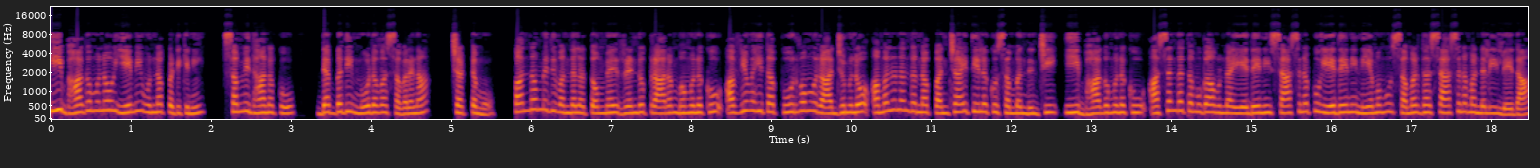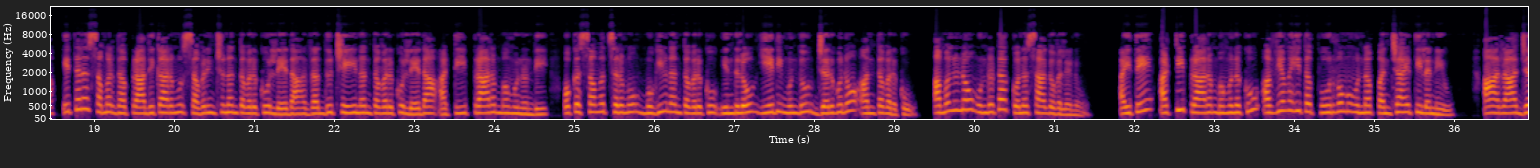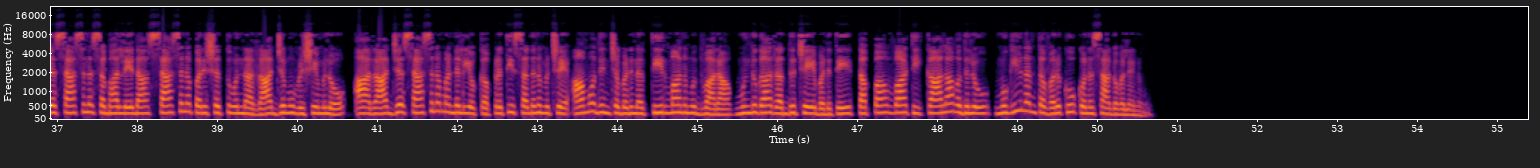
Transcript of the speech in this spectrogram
ఈ భాగములో ఏమీ ఉన్నప్పటికీ సంవిధానపు డెబ్బది మూడవ సవరణ చట్టము. పంతొమ్మిది వందల తొంభై రెండు ప్రారంభమునకు అవ్యవహిత పూర్వము రాజ్యములో అమలునందున్న పంచాయతీలకు సంబంధించి ఈ భాగమునకు అసంగతముగా ఉన్న ఏదేని శాసనపు ఏదేని నియమము సమర్థ శాసనమండలి లేదా ఇతర సమర్థ ప్రాధికారము సవరించునంతవరకు లేదా రద్దు చేయనంతవరకు లేదా అట్టి ప్రారంభము నుండి ఒక సంవత్సరము ముగియునంతవరకు ఇందులో ఏది ముందు జరుగునో అంతవరకు అమలులో ఉండుట కొనసాగవలెను. అయితే అట్టి ప్రారంభమునకు అవ్యవహిత పూర్వము ఉన్న పంచాయతీలనేవు ఆ రాజ్య శాసనసభ లేదా శాసన పరిషత్తు ఉన్న రాజ్యము విషయములో ఆ రాజ్య శాసన మండలి యొక్క ప్రతి సదనముచే ఆమోదించబడిన తీర్మానము ద్వారా ముందుగా రద్దు చేయబడితే తప్ప వాటి కాలావధులు ముగియునంత వరకు కొనసాగవలెను.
